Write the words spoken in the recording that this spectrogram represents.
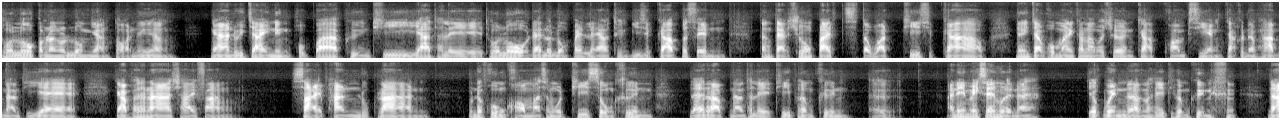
ทั่วโลกกำลังลดลงอย่างต่อเนื่อง งานวิจัยหนึ่งพบว่าพื้นที่หญ้าทะเลทั่วโลกได้ลดลงไปแล้วถึง 29%ตั้งแต่ช่วงปลายศตวรรษที่ 19 เนื่องจากพวกมันกำลังเผชิญกับความเสี่ยงจากคุณภาพน้ำที่แย่ การพัฒนาชายฝั่ง สายพันธุ์ลุกราน อุณหภูมิของมหาสมุทรที่สูงขึ้น และระดับน้ำทะเลที่เพิ่มขึ้น เออ อันนี้ make sense หมดเลยนะ ยกเว้นระดับน้ำทะเลที่เพิ่มขึ้น น้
